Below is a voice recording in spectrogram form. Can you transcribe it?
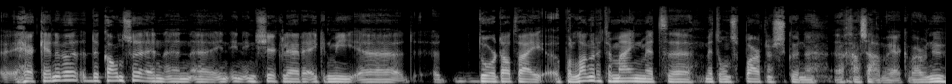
herkennen we de kansen en, en uh, in, in, in circulaire economie doordat wij op een langere termijn met, met onze partners kunnen gaan samenwerken. Waar we nu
